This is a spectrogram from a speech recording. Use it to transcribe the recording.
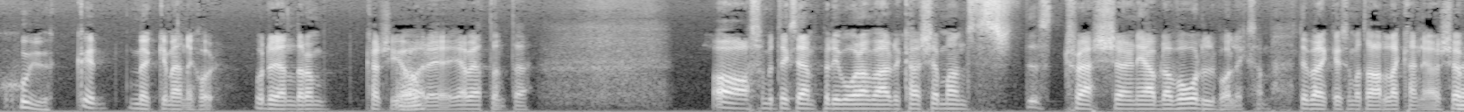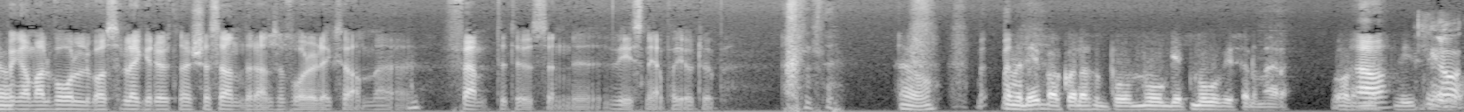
sjukt mycket människor. Och det enda de kanske Ja. gör är, jag vet inte. Ja, som ett exempel i våran värld kanske man trashar en jävla Volvo liksom. Det verkar som att alla kan göra. Köp Ja. en gammal Volvo och så lägger du ut när du kör sönder den så får du liksom eh, 50 000 visningar på Youtube. ja. men, men det är bara att kolla på Moget Movies och de här. Ja. Ja,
